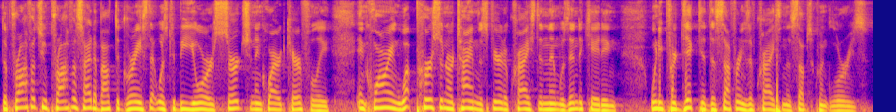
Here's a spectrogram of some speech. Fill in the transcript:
the prophets who prophesied about the grace that was to be yours searched and inquired carefully, inquiring what person or time the Spirit of Christ in them was indicating when he predicted the sufferings of Christ and the subsequent glories.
